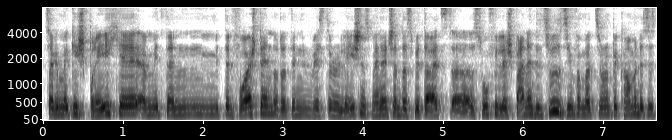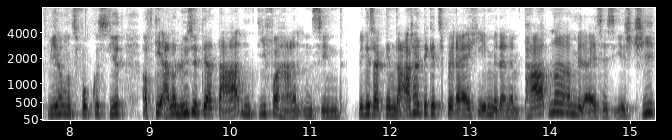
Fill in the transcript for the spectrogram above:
sagen wir, Gespräche äh, mit den, mit den Vorständen oder den Investor Relations Managern, dass wir da jetzt äh, so viele spannende Zusatzinformationen bekommen. Das heißt, wir haben uns fokussiert auf die Analyse der Daten, die vorhanden sind. Wie gesagt, im Nachhaltigkeitsbereich eben mit einem Partner, mit ISS ESG.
